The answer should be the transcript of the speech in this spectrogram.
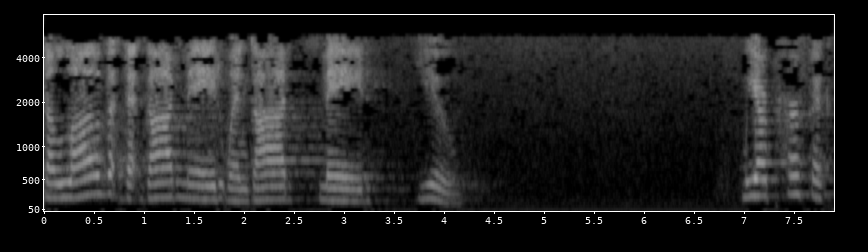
the love that God made when God made you. We are perfect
